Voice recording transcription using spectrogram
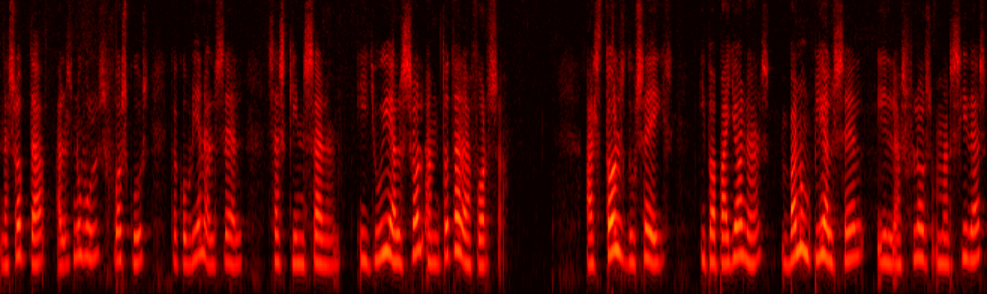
De sobte, els núvols foscos que cobrien el cel s'esquinçaren i lluïa el sol amb tota la força. Els tols d'ocells i papallones van omplir el cel i les flors marcides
